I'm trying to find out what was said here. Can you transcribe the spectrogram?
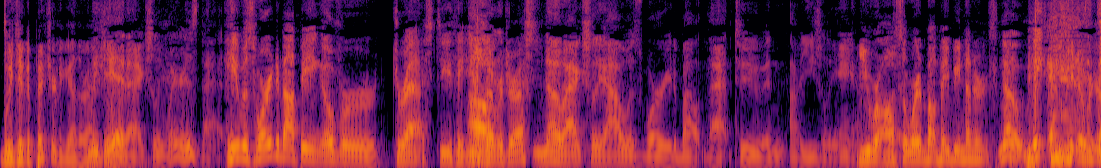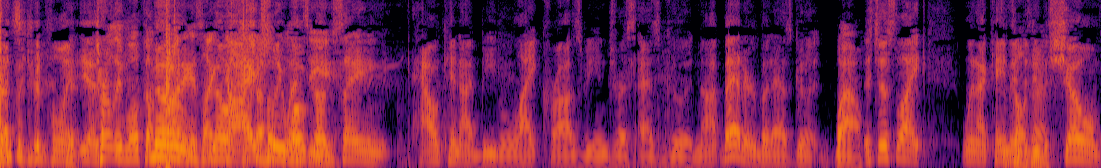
We took a picture together. We did actually. Where is that? He was worried about being overdressed. Do you think he was Oh, overdressed? No, actually, I was worried about that too, and I usually am. You were also worried about maybe under. no, me, that's a good point. Yes. Charlie woke up no, Friday and was like, no, "Gosh, I I actually hope woke Lindsay-" up saying, "How can I be like Crosby and dress as good? Not better, but as good." Wow. It's just like when I came in to do that. the show on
